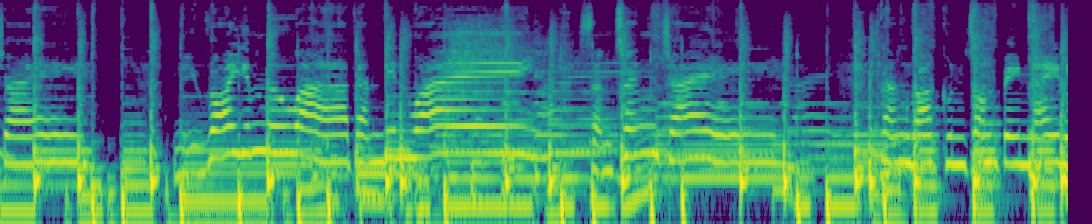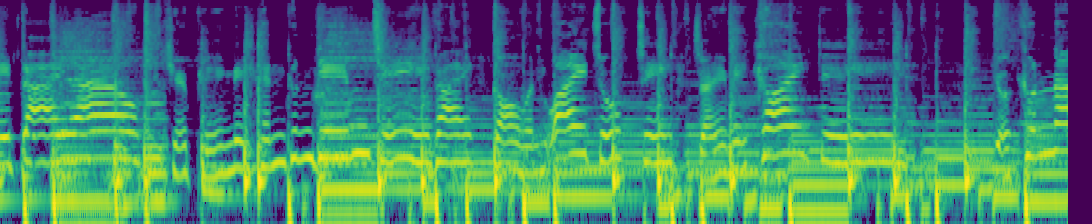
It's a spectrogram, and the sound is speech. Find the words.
ใจนี่รอยยิ้มหรือว่าแผ่นดินไหวสั่นทั้งใจครั้งรักคุณจนไปไหนไม่ได้แล้วแค่เพียงได้เห็นคุณยิ้มทีไรก็หวั่นไหวทุกทีใจไม่ค่อยดี ก็คุณน่า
